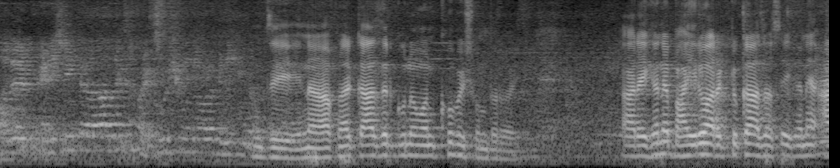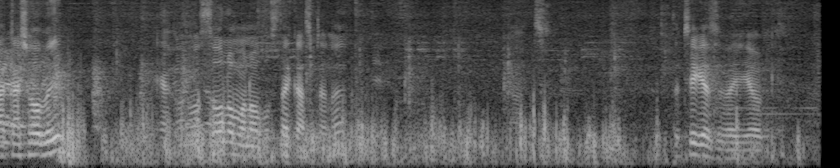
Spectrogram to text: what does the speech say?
জি, না, আপনার কাজের গুণমান খুবই সুন্দর হয়। আর এখানে বাইরেও আরেকটু কাজ আছে, এখানে আকাশ হবে। এখনও চলমান অবস্থায় কাজটা, না? আচ্ছা। তো ঠিক আছে ভাই, ওকে।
